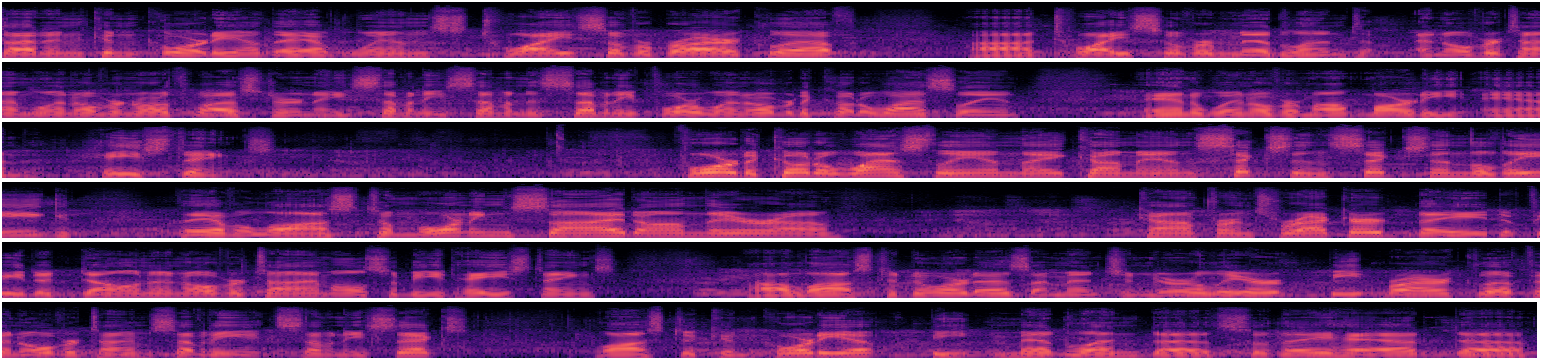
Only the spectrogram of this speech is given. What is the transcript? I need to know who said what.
Speaker 1: In Concordia. They have wins twice over Briarcliff, uh, twice over Midland, an overtime win over Northwestern, a 77 to 74 win over Dakota Wesleyan, and a win over Mount Marty and Hastings. For Dakota Wesleyan, they come in six and six in the league. They have a loss to Morningside on their uh, conference record. They defeated Doane in overtime, also beat Hastings. Uh, lost to Dordt, as I mentioned earlier, beat Briarcliff in overtime 78 76. Lost to Concordia, beat Midland. Uh, so they had. Uh,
